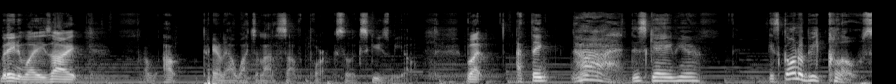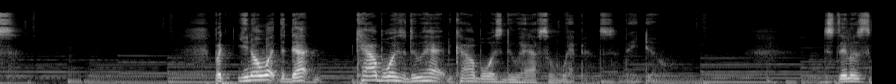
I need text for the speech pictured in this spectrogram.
but anyways, alright. apparently I watch a lot of South Park, so excuse me, y'all. But I think ah, this game here, it's gonna be close. But you know what? The that Cowboys do have Cowboys do have some weapons. They do. The Steelers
